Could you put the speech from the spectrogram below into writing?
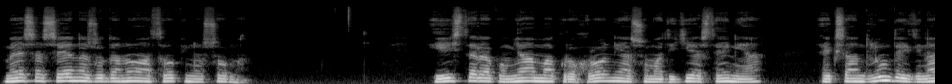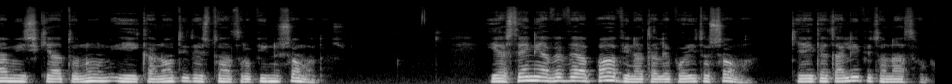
μέσα σε ένα ζωντανό ανθρώπινο σώμα. Ύστερα από μια μακροχρόνια σωματική ασθένεια εξαντλούνται οι δυνάμεις και ατονούν οι ικανότητες του ανθρωπίνου σώματος. Η ασθένεια βέβαια πάβει να ταλαιπωρεί το σώμα και εγκαταλείπει τον άνθρωπο.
